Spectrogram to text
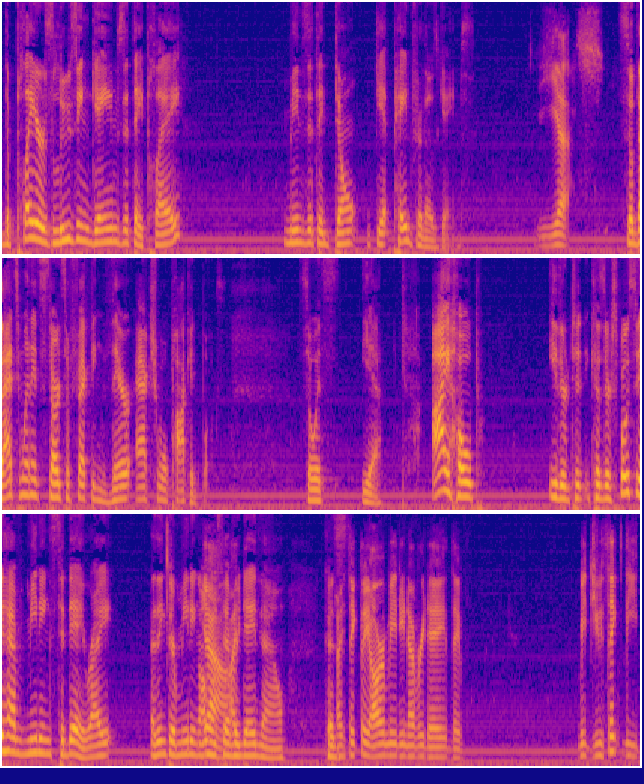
the players losing games that they play means that they don't get paid for those games. Yes. So that's when it starts affecting their actual pocketbooks. So it's yeah. I hope either to because they're supposed to have meetings today, right? I think they're meeting almost Yeah, every I- day now. Because I think they are meeting every day. They've. I mean, do you think the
